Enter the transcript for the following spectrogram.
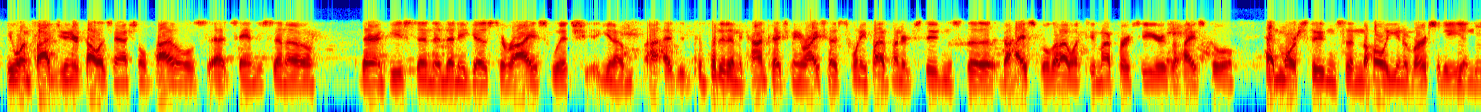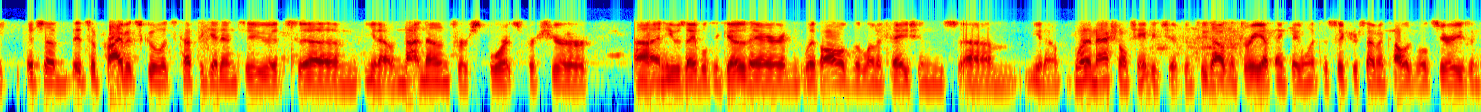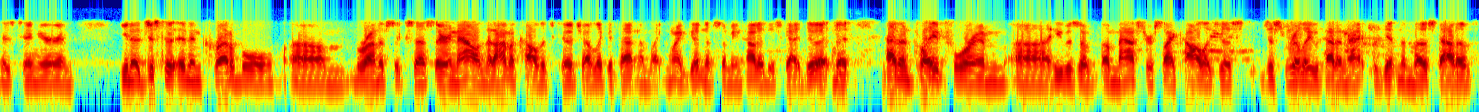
he won five junior college national titles at San Jacinto there in Houston, and then he goes to Rice, which you know, I, to put it into context, I mean, Rice has 2,500 students. The the high school that I went to my first two years of high school had more students than the whole university, and it's a it's a private school. It's tough to get into. It's um, you know not known for sports for sure. Uh, and he was able to go there and with all of the limitations, um, you know, win a national championship in 2003. I think they went to six or seven College World Series in his tenure, and you know, just a, an incredible um, run of success there. And now that I'm a college coach, I look at that and I'm like, my goodness, I mean, how did this guy do it? But having played for him, uh, he was a, a master psychologist, just really had an knack for getting the most out of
